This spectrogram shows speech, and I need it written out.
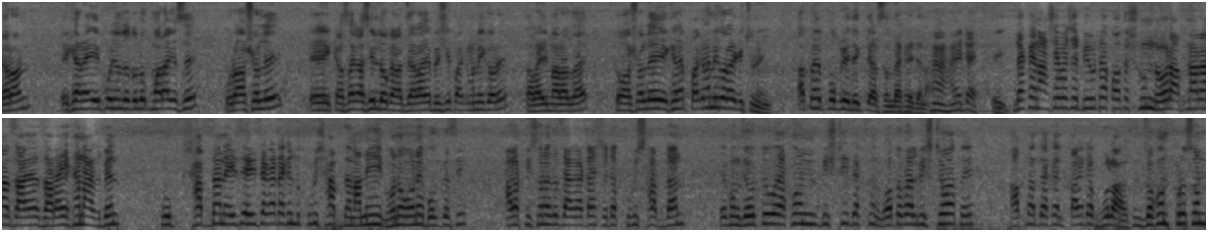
কারণ এখানে এই পর্যন্ত যত লোক মারা গেছে। ওরা আসলে এই কাছাকাছি লোক আর যারা বেশি পাকনামি করে তারাই মারা যায়। তো আসলে এখানে পাকনামি করার কিছু নেই। আপনার প্রকৃতি দেখতে আসছেন দেখাই দেয় না হ্যাঁ এটাই। এই। দেখেন আশেপাশে ভিউটা কত সুন্দর। আপনারা যারা এখানে আসবেন খুব সাবধান। এই এই জায়গাটা কিন্তু খুবই সাবধান। আমি ঘন ঘন বলতেছি আমার পিছনে যে জায়গাটা সেটা খুবই সাবধান। এবং যেহেতু এখন বৃষ্টি দেখছেন গতকাল বৃষ্টি হওয়াতে আপনার দেখেন পানিটা ঘোলা। যখন প্রচণ্ড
